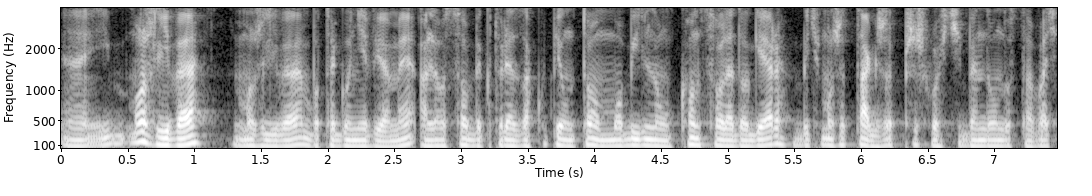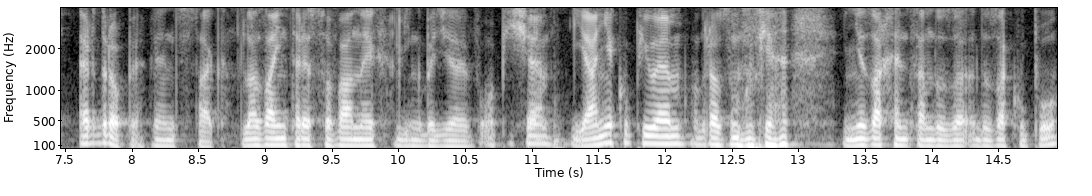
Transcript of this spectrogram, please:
E, I możliwe, możliwe, bo tego nie wiemy, ale osoby, które zakupią tą mobilną konsolę do gier, być może także w przyszłości będą dostawać airdropy. Więc tak, dla zainteresowanych link będzie w opisie. Ja nie kupiłem, od razu mówię, nie zachęcam do, do zakupu.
